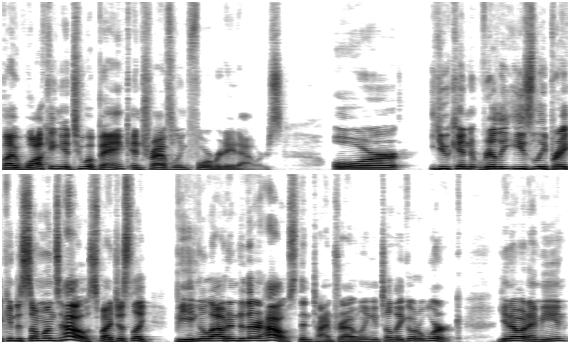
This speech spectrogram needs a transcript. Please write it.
by walking into a bank and traveling forward eight hours. Or you can really easily break into someone's house by just like being allowed into their house, then time traveling until they go to work. You know what I mean?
